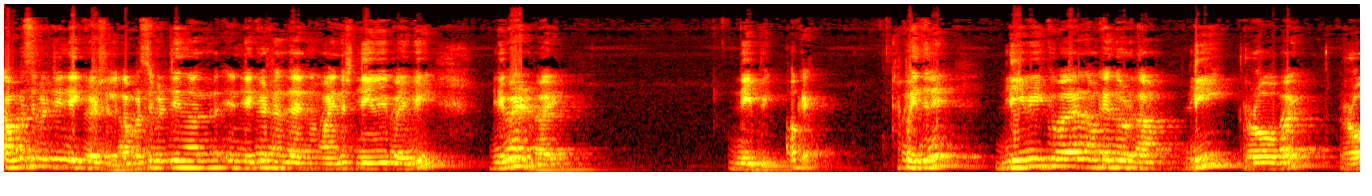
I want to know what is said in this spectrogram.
കംപ്രസിബിലിറ്റിന്റെ ഇക്വേഷൻ കംപ്രസിബിലിറ്റി എന്ന് പറഞ്ഞ ഇക്വേഷൻ എന്തായിരുന്നു? Minus D V by V divide by D P. Okay? അപ്പൊ ഇതിന് ഡി വിക്ക് പകരം നമുക്ക് എന്ത് കൊടുക്കാം? D rho by rho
